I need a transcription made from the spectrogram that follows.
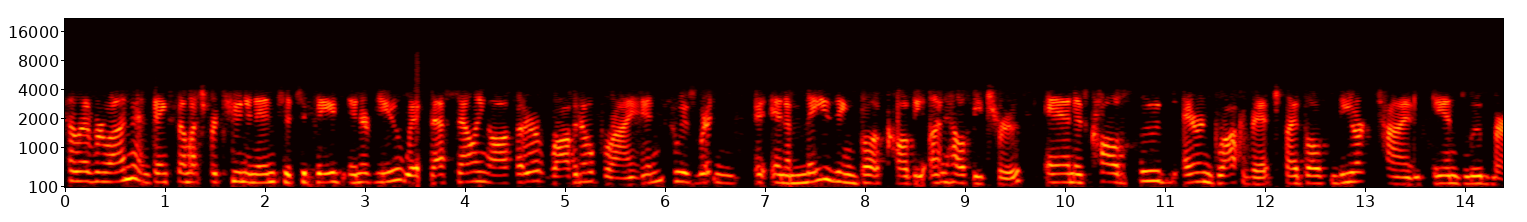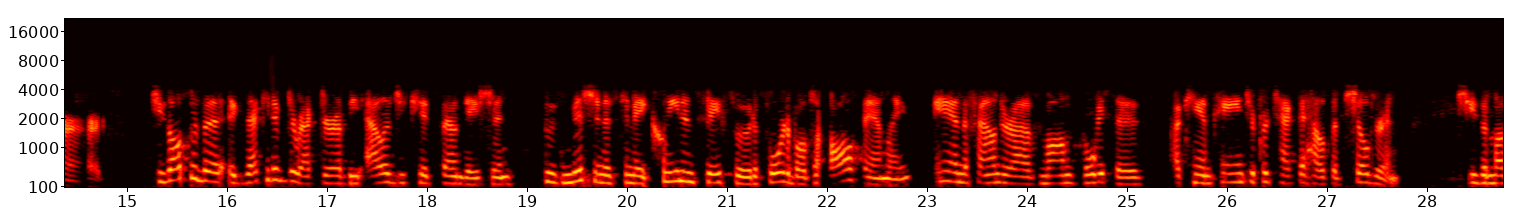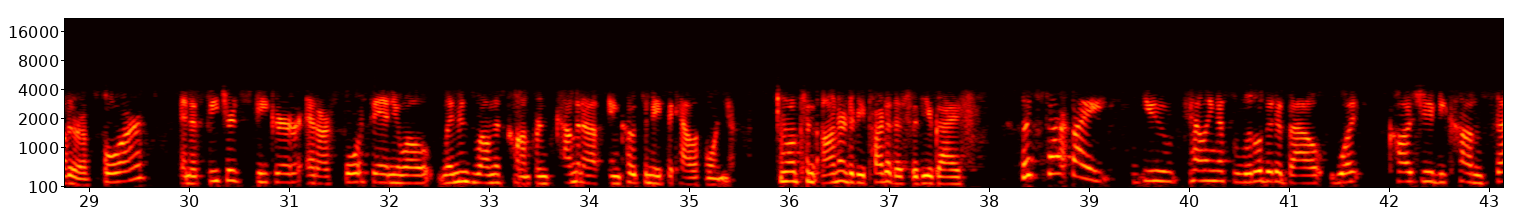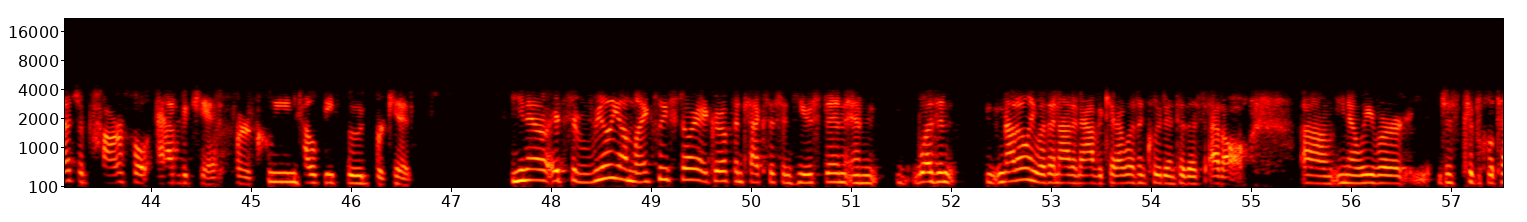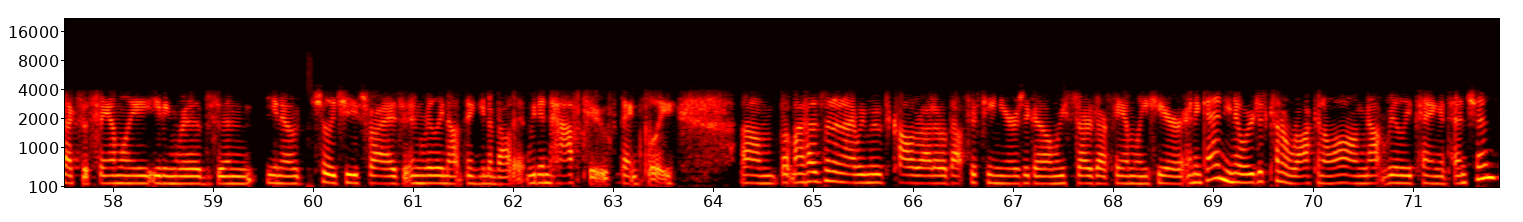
Hello, everyone, and thanks so much for tuning in to today's interview with best-selling author Robyn O'Brien, who has written an amazing book called The Unhealthy Truth and is called Food's Erin Brockovich by both New York Times and Bloomberg. She's also the executive director of the Allergy Kids Foundation, whose mission is to make clean and safe food affordable to all families, and the founder of Mom's Voices, a campaign to protect the health of children. She's a mother of four and a featured speaker at our fourth annual Women's Wellness Conference coming up in Costa Mesa, California. Well, it's an honor to be part of this with you guys. Let's start by you telling us a little bit about what caused you to become such a powerful advocate for clean, healthy food for kids. You know, it's a really unlikely story. I grew up in Texas and Houston and wasn't, not only was I not an advocate, I wasn't clued into this at all um, you know, we were just typical Texas family eating ribs and, you know, chili cheese fries and really not thinking about it. We didn't have to, thankfully. Um, but my husband and I, we moved to Colorado about 15 years ago and we started our family here. And again, you know, we were just kind of rocking along, not really paying attention.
